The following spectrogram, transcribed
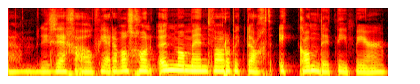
um, die zeggen ook, ja, er was gewoon een moment waarop ik dacht, ik kan dit niet meer.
